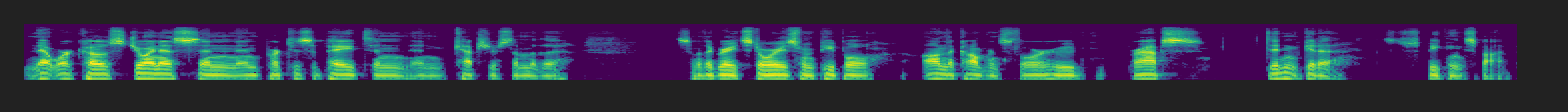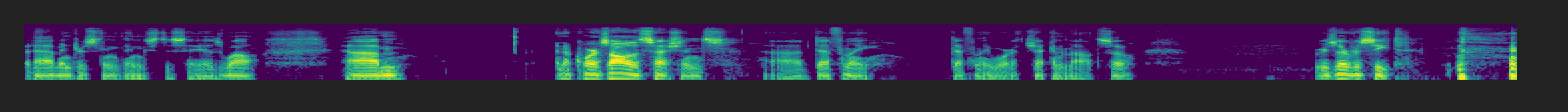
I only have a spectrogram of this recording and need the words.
network hosts join us and and participate and and capture some of the some of the great stories from people on the conference floor who perhaps didn't get a speaking spot but have interesting things to say as well. Um, and of course, all the sessions uh, definitely definitely worth checking them out. So reserve a seat.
